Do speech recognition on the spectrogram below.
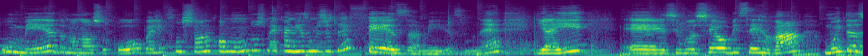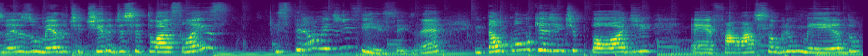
o medo no nosso corpo ele funciona como um dos mecanismos de defesa mesmo, né? E aí, é, se você observar, muitas vezes o medo te tira de situações extremamente difíceis, né? Então, como que a gente pode é, falar sobre o medo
